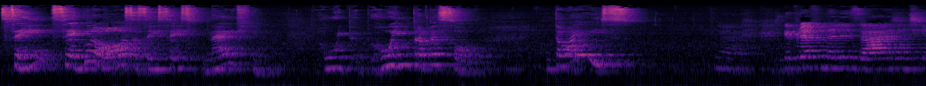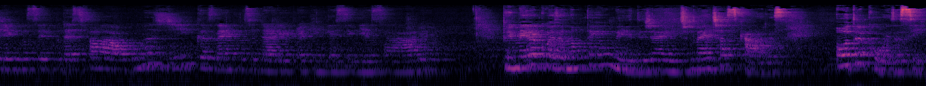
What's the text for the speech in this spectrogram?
Sem ser grossa, sem ser, né, enfim, ruim, ruim pra pessoa. Então é isso. É. E para finalizar, a gente queria que você pudesse falar algumas dicas né, que você daria para quem quer seguir essa área. Primeira coisa, não tenham medo, gente. Mete as caras. Outra coisa, assim,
